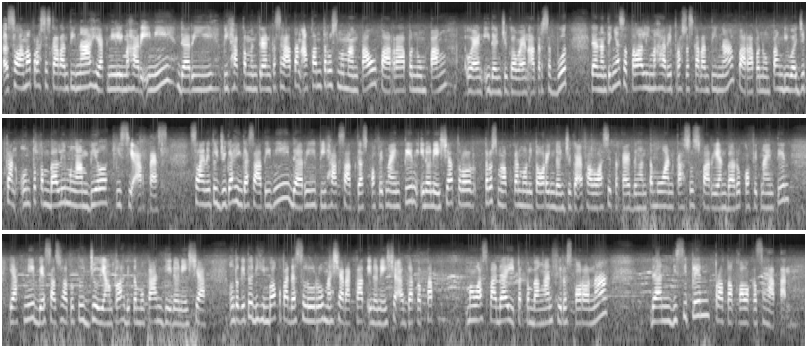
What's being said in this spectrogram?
selama proses karantina yakni lima hari ini dari pihak Kementerian Kesehatan akan terus memantau para penumpang WNI dan juga WNA tersebut dan nantinya setelah lima hari proses karantina para penumpang diwajibkan untuk kembali mengambil PCR test. Selain itu juga hingga saat ini dari pihak Satgas COVID-19 Indonesia ter terus melakukan monitoring dan juga evaluasi terkait dengan temuan kasus varian baru COVID-19 yakni B117 yang telah ditemukan di Indonesia. Untuk itu dihimbau kepada seluruh masyarakat Indonesia agar tetap mewaspadai perkembangan virus corona dan disiplin protokol kesehatan.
